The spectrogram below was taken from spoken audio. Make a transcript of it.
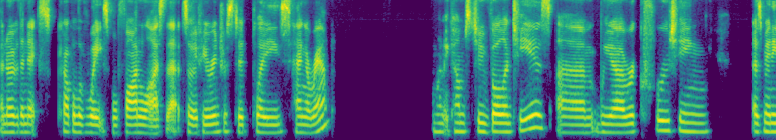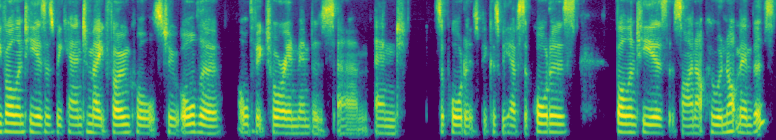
And over the next couple of weeks, we'll finalize that. So if you're interested, please hang around when it comes to volunteers, um, we are recruiting as many volunteers as we can to make phone calls to all the all the Victorian members um, and supporters because we have supporters, volunteers that sign up who are not members.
